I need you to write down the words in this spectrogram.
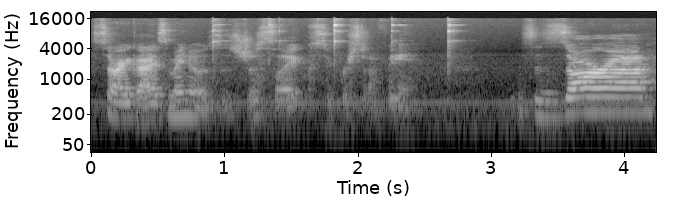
Sorry guys, my nose is just like super stuffy. This is Zara.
